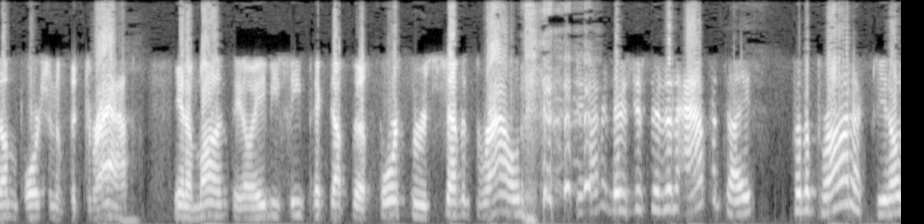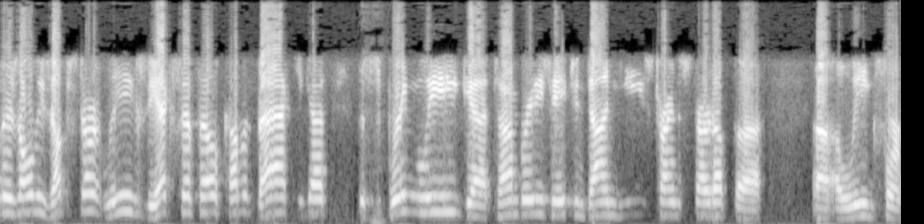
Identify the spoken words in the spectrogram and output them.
some portion of the draft in a month. You know, ABC picked up the fourth through seventh round. I mean, there's just there's an appetite for the product. You know, there's all these upstart leagues, the XFL coming back. You got the spring league. Uh, Tom Brady's agent Don Yee's trying to start up uh, uh, a league for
